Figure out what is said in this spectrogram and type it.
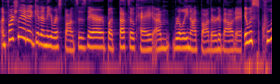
unfortunately, I didn't get any responses there, but that's okay. I'm really not bothered about it. It was cool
